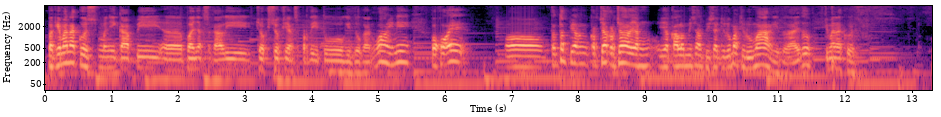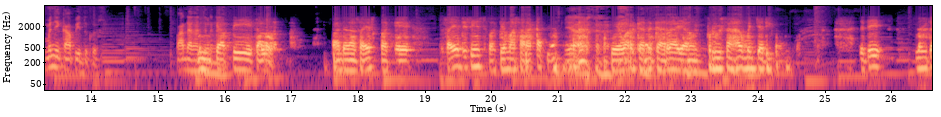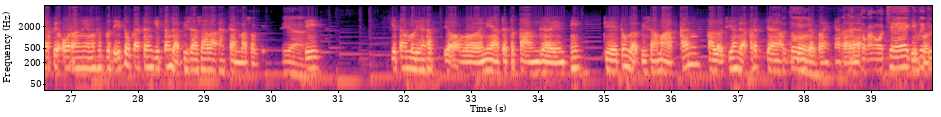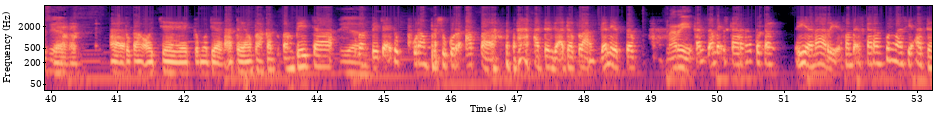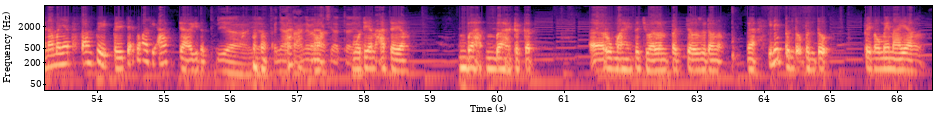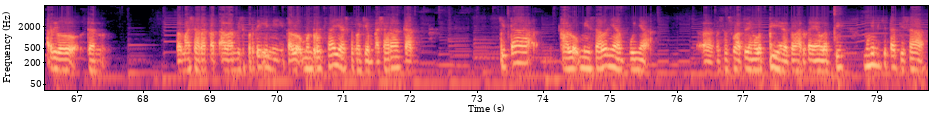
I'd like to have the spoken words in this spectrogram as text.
bagaimana Gus menyikapi eh, banyak sekali jokes-jokes yang seperti itu gitu kan? Wah ini pokoknya oh, tetap yang kerja-kerja yang ya kalau misal bisa di rumah di rumah gitu. Lah itu gimana Gus? Menyikapi itu Gus. Pandangan jenengan. Menyikapi kalau pandangan saya sebagai saya di sini sebagai masyarakat ya. Ya. Sebagai warga negara yang berusaha menjadi jadi menyikapi orang yang seperti itu kadang kita nggak bisa salahkan Mas Oki. Iya. Jadi kita melihat ya Allah ini ada tetangga ini dia itu nggak bisa makan kalau dia nggak kerja. Betul. mungkin contohnya ada kayak tukang ojek gitu Gus ya. eh, tukang ojek kemudian ada yang bahkan tukang beca iya. Tukang beca itu kurang bersyukur apa? Ada nggak ada pelanggan ya tetap narik. Kan sampai sekarang tukang iya narik. Sampai sekarang pun masih ada namanya tukang be- beca itu masih ada gitu. Iya iya. Kenyataannya memang masih ada ya. kemudian ada yang mbah-mbah deket eh, rumah itu jualan pecel sudah nah ini bentuk-bentuk fenomena yang real dan masyarakat alami seperti ini. Kalau menurut saya sebagai masyarakat kita kalau misalnya punya eh, sesuatu yang lebih atau harta yang lebih mungkin kita bisa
